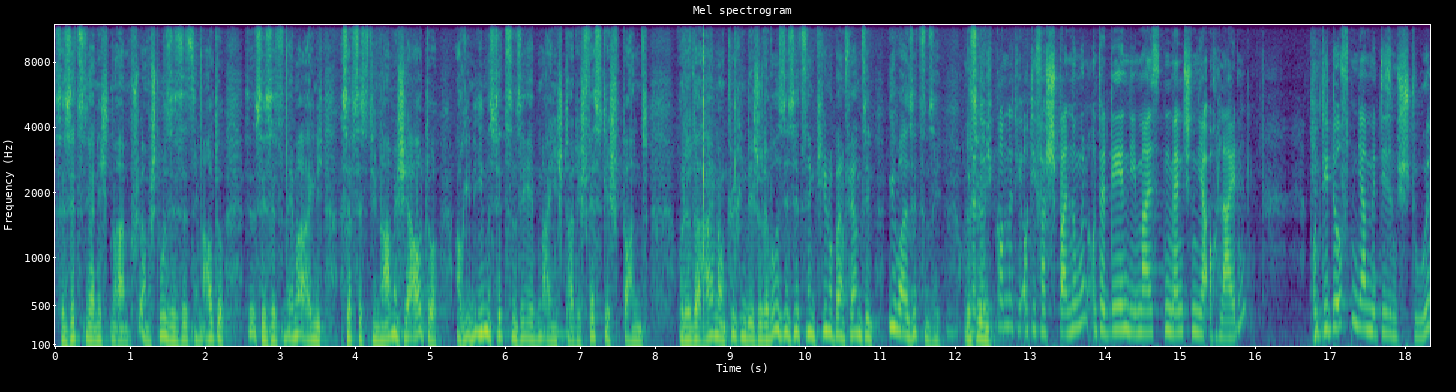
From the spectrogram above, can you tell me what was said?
Sie sitzen ja nicht nur am, am Stuhl, Sie sitzen im Auto. Sie, Sie sitzen immer eigentlich, selbst das dynamische Auto, auch in ihm sitzen Sie eben eigentlich statisch festgespannt. Oder daheim am Küchentisch oder wo Sie sitzen, im Kino, beim Fernsehen, überall sitzen Sie. Und, Und deswegen, dadurch kommen natürlich auch die Verspannungen, unter denen die meisten Menschen ja auch leiden. Und die durften ja mit diesem Stuhl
